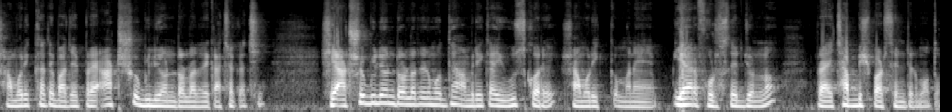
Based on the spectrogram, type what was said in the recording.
সামরিক খাতে বাজেট প্রায় আটশো বিলিয়ন ডলারের কাছাকাছি। সেই আটশো বিলিয়ন ডলারের মধ্যে আমেরিকা ইউজ করে সামরিক মানে এয়ার ফোর্সের জন্য প্রায় ছাব্বিশ পার্সেন্টের মতো।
